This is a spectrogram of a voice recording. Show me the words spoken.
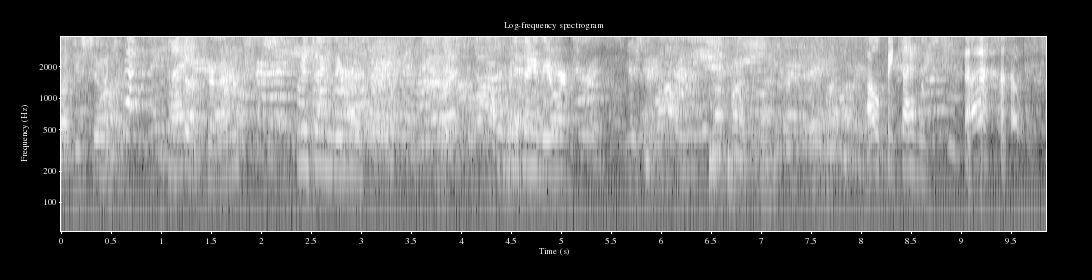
I just showed you. What's up, Travis? What do you think of the arms race? What do you think of the arms race? Not much. Pete Taylor.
